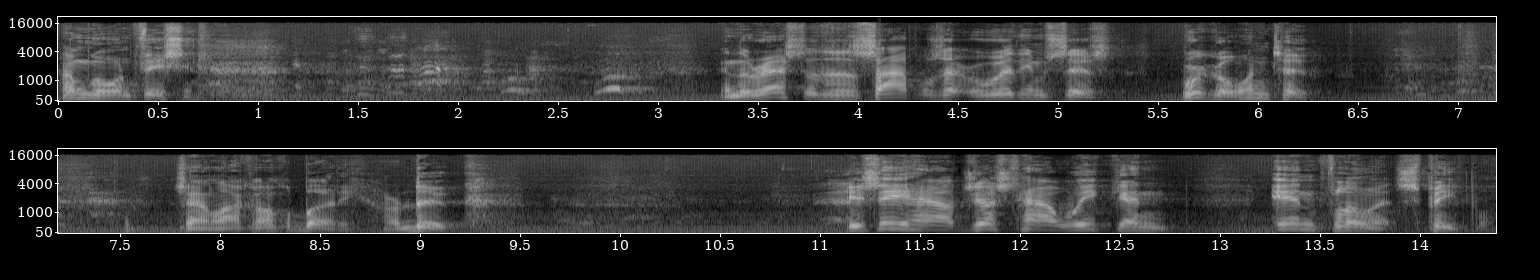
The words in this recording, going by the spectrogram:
I'm going fishing. and the rest of the disciples that were with him says, We're going too. Sound like Uncle Buddy or Duke. You see how just how we can influence people.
